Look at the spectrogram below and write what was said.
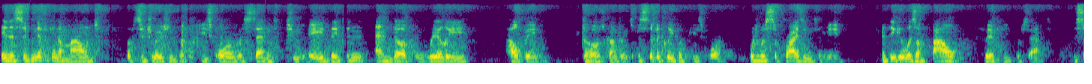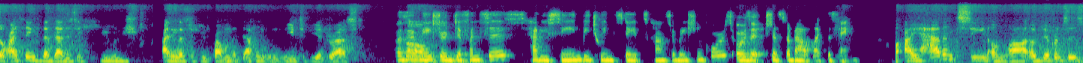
in a significant amount of situations that the Peace Corps was sent to aid, they didn't end up really helping the host country, specifically for Peace Corps which was surprising to me. I think it was about 50%. So I think that that is a huge, I think that's a huge problem that definitely would need to be addressed. Are there um, major differences have you seen between states' conservation corps, or is it just about like the same? I haven't seen a lot of differences.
